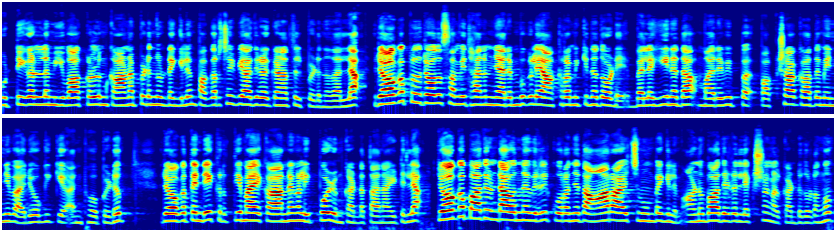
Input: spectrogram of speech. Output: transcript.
കുട്ടികളിലും യുവാക്കളിലും കാണപ്പെടുന്നുണ്ടെങ്കിലും പകർച്ചവ്യാധിയുടെ ഗണത്തിൽപ്പെടുന്നതല്ല. രോഗപ്രതിരോധ സംവിധാനം ഞരമ്പുകളെ ആക്രമിക്കുന്നതോടെ ബലഹീനത മരവിപ്പ് പക്ഷാഘാതം എന്നിവ രോഗിക്ക് അനുഭവപ്പെടും. രോഗത്തിന്റെ കൃത്യമായ കാരണങ്ങൾ ഇപ്പോഴും കണ്ടെത്താനായിട്ടില്ല. രോഗബാധ ഉണ്ടാകുന്നവരിൽ കുറഞ്ഞത് ആറാഴ്ച മുമ്പെങ്കിലും അണുബാധയുടെ ലക്ഷണങ്ങൾ കണ്ടു തുടങ്ങും.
